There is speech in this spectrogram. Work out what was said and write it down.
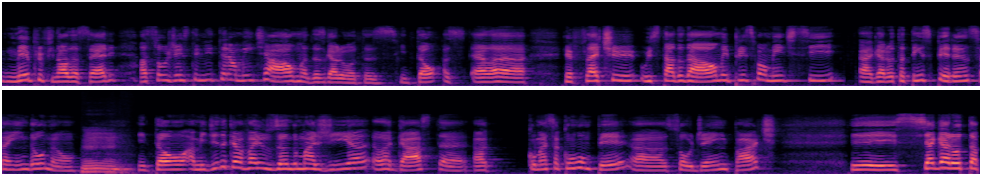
meio pro final da série, a Soul Gems tem literalmente a alma das garotas. Então, ela reflete o estado da alma e principalmente se a garota tem esperança ainda ou não. Hum, Então, à medida que ela vai usando magia, ela gasta, ela começa a corromper a Soul Jane em parte. E se a garota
